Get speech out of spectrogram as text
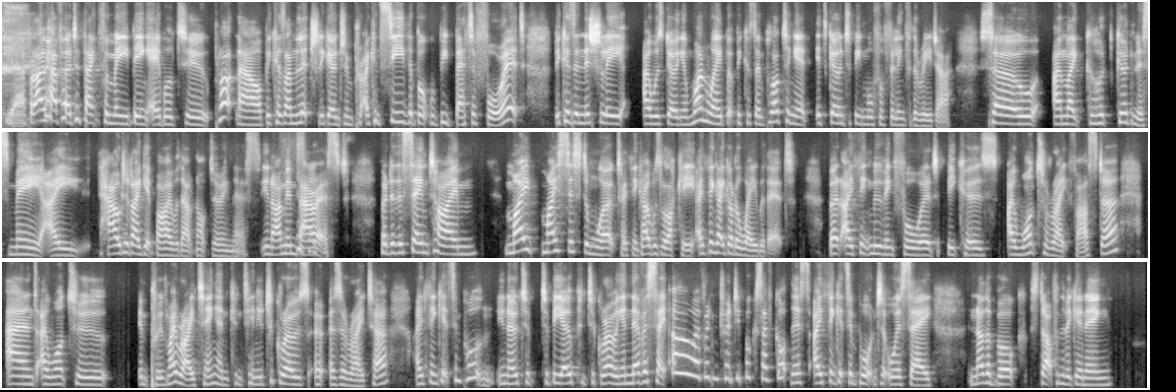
yeah, but I have her to thank for me being able to plot now because I'm literally going to improve. I can see the book will be better for it because initially I was going in one way, but because I'm plotting it, it's going to be more fulfilling for the reader. So I'm like, good goodness me, I how did I get by without not doing this? You know, I'm embarrassed. but at the same time, my my system worked. I think I was lucky. I think I got away with it. But I think moving forward, because I want to write faster and I want to improve my writing and continue to grow as a, as a writer i think it's important you know to, to be open to growing and never say oh i've written 20 books i've got this i think it's important to always say another book start from the beginning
